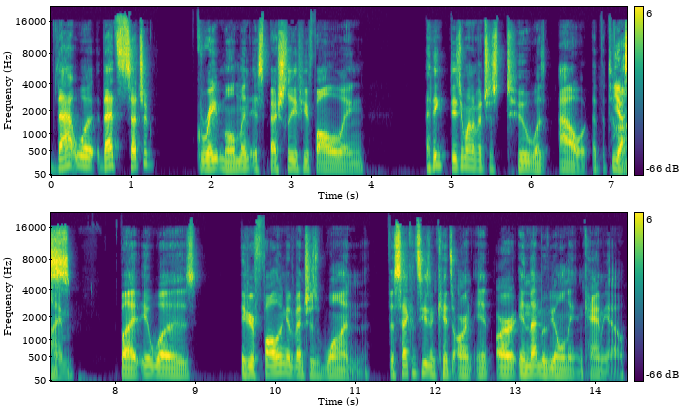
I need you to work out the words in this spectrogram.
that was that's such a great moment especially if you're following i think digimon adventures 2 was out at the time Yes. but it was if you're following adventures 1 the second season kids aren't in are in that movie only in cameo.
